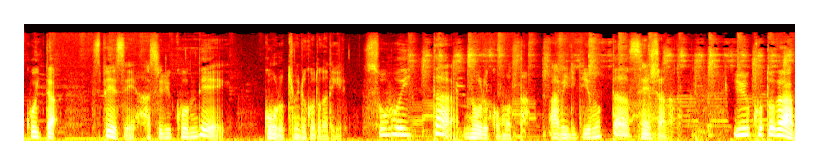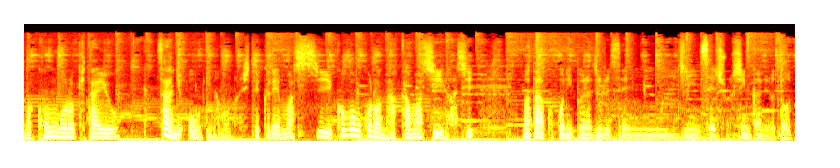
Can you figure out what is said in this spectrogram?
こういったスペースへ走り込んで、ゴールを決めることができる。そういった能力を持った、アビリティを持った選手なんだということが、まあ、今後の期待をさらに大きなものにしてくれますし、今後もこの仲間 C 橋、またはここにブラジル人選手の新加入のドッ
